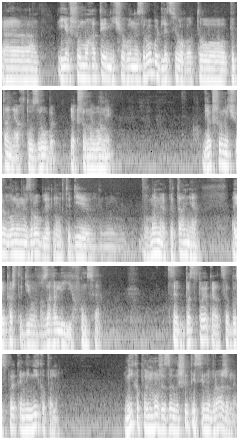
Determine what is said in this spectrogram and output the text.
Е, і якщо МАГАТЕ нічого не зробить для цього, то питання, а хто зробить, якщо не вони? Якщо нічого вони не зроблять, ну тоді в мене питання, а яка ж тоді взагалі їх функція? Це безпека, це безпека не Нікополя. Нікополь може залишитися невраженим.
